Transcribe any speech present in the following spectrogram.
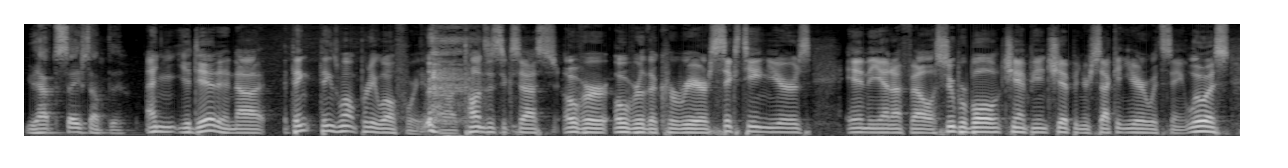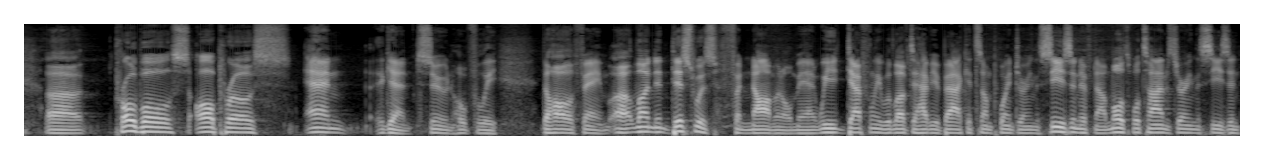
you have to say something. And you did, and uh, I think things went pretty well for you. Uh, tons of success over over the career. Sixteen years in the NFL, a Super Bowl championship in your second year with St. Louis, uh, Pro Bowls, All Pros, and again soon, hopefully, the Hall of Fame. Uh, London, this was phenomenal, man. We definitely would love to have you back at some point during the season, if not multiple times during the season.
